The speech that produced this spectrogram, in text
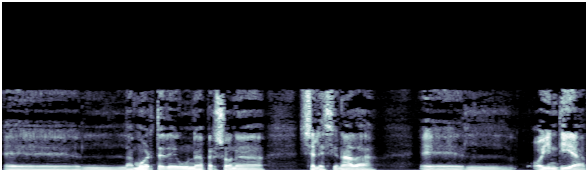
Eh, la muerte de una persona seleccionada hoy en día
